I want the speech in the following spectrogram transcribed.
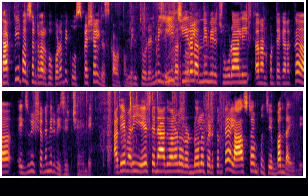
థర్టీ పర్సెంట్ వరకు కూడా మీకు స్పెషల్ డిస్కౌంట్ ఉంది. చూడండి ఈ చీరలన్నీ మీరు చూడాలి అని అనుకుంటే కనుక ఎగ్జిబిషన్ మీరు విజిట్ చేయండి. అదే మరి ఏ శని ఆదివారాలు రెండోలో పెడుతుంటే లాస్ట్ టైం కొంచెం ఇబ్బంది అయింది.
